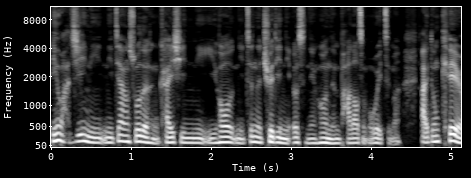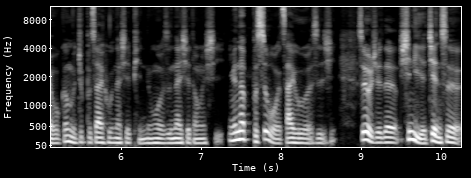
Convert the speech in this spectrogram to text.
诶，瓦基，你你这样说的很开心，你以后你真的确定你二十年后能爬到什么位置吗？”I don't care，我根本就不在乎那些评论或者是那些东西，因为那不是我在乎的事情。所以，我觉得心理的建设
